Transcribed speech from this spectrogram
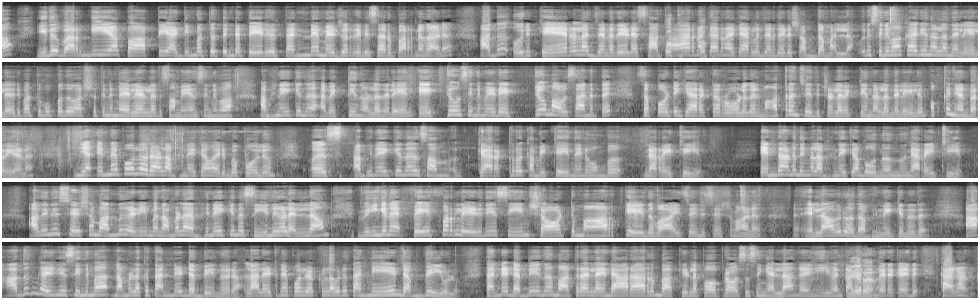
ഇത് വർഗീയ പാർട്ടി അടിമത്തത്തിന്റെ പേരിൽ തന്നെ മേജർ രവി സാർ പറഞ്ഞതാണ്. അത് ഒരു കേരള ജനതയുടെ സാധാരണക്കാരനായ കേരള ജനതയുടെ ശബ്ദമല്ല. ഒരു സിനിമാക്കാരി എന്നുള്ള നിലയിൽ ഒരു പത്ത് മുപ്പത് വർഷത്തിന് മേലെയുള്ള ഒരു സമയം സിനിമ അഭിനയിക്കുന്ന വ്യക്തി എന്നുള്ള നിലയിൽ ഏറ്റവും സിനിമയുടെ ഏറ്റവും അവസാനത്തെ സപ്പോർട്ടിംഗ് ക്യാരക്ടർ റോളുകൾ മാത്രം ചെയ്തിട്ടുള്ള വ്യക്തി എന്നുള്ള നിലയിലും ഒക്കെ ഞാൻ പറയുകയാണ്. ഞാൻ എന്നെ പോലെ ഒരാൾ അഭിനയിക്കാൻ വരുമ്പോൾ പോലും അഭിനയിക്കുന്ന ക്യാരക്ടർ കമ്മിറ്റ് ചെയ്യുന്നതിന് മുമ്പ് നറേറ്റ് ചെയ്യും. എന്താണ് നിങ്ങൾ അഭിനയിക്കാൻ പോകുന്നതെന്ന് നറേറ്റ് ചെയ്യും. അതിനുശേഷം വന്നു കഴിയുമ്പോൾ നമ്മൾ അഭിനയിക്കുന്ന സീനുകളെല്ലാം ഇങ്ങനെ പേപ്പറിൽ എഴുതിയ സീൻ ഷോട്ട് മാർക്ക് ചെയ്ത് വായിച്ചതിന് ശേഷമാണ് എല്ലാവരും അത് അഭിനയിക്കുന്നത്. ആ- അതും കഴിഞ്ഞ് സിനിമ നമ്മളൊക്കെ തന്നെ ഡബ് ചെയ്യുന്നവരാ ലാലേട്ടനെ പോലെയൊക്കെയുള്ളവർ തന്നെ ഡബ് ചെയ്യുള്ളൂ. തന്നെ ഡബ് ചെയ്യുന്നത് മാത്രമല്ല അതിന്റെ ആറാറും ബാക്കിയുള്ള പ്രോസസ്സിങ് എല്ലാം കഴിഞ്ഞ് ഈവൻ കളറും വരെ കഴിഞ്ഞ്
